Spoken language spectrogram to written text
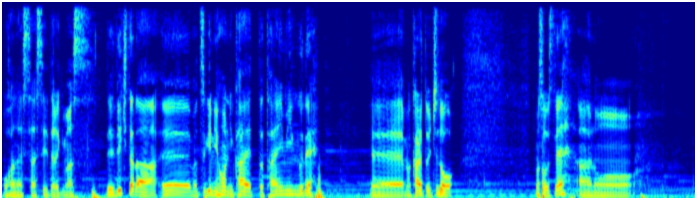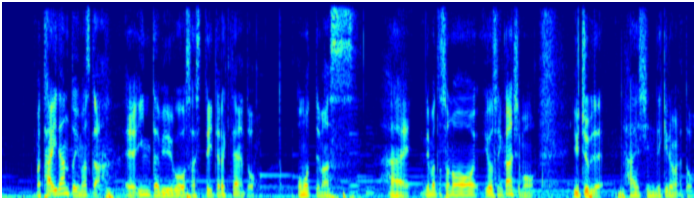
お話しさせていただきます。で、できたら、えーまあ、次日本に帰ったタイミングで、えーまあ、彼と一度、まあ、そうですね、あのまあ、対談といいますか、えーインタビューをさせていただきたいなと思ってます。はい。で、またその様子に関しても YouTube で配信できればなと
